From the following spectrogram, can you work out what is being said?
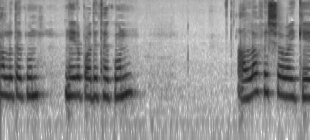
ভালো থাকুন, নিরাপদে থাকুন। আল্লাহ হাফেজ সবাইকে।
